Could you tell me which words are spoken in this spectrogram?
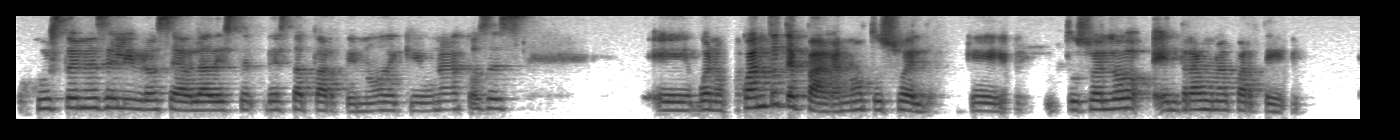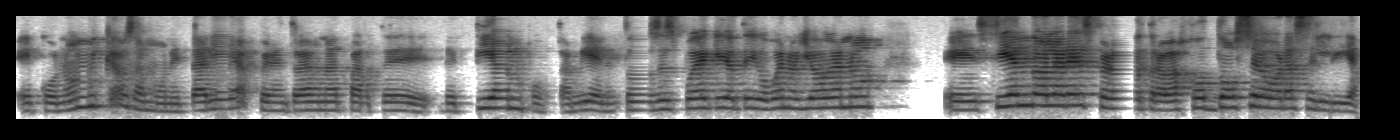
justo en ese libro se habla de, este, de esta parte, ¿no? De que una cosa es, eh, bueno, ¿cuánto te pagan, ¿no? Tu sueldo, que tu sueldo entra una parte económica, o sea, monetaria, pero entra en una parte de, tiempo también. Entonces puede que yo te digo, bueno, yo gano 100 eh, dólares, pero trabajo 12 horas el día.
